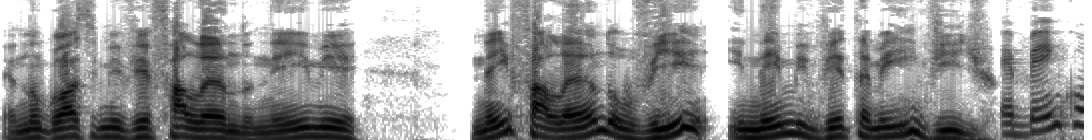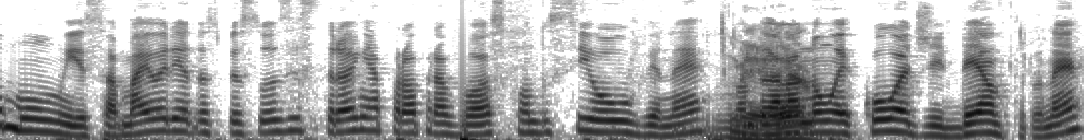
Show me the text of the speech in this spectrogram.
eu não gosto de me ver falando, nem me nem falando, ouvir e nem me ver também em vídeo. É bem comum isso. A maioria das pessoas estranha a própria voz quando se ouve, né? Quando é. ela não ecoa de dentro, né?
